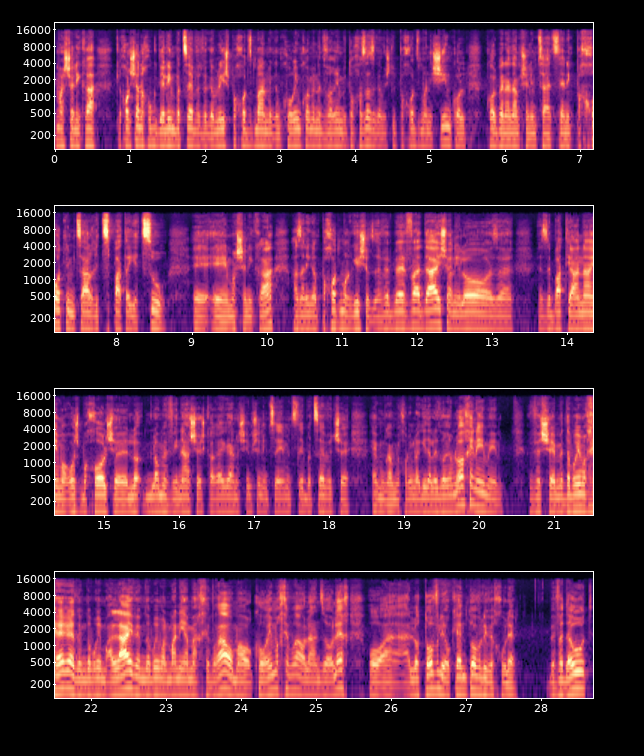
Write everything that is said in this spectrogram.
מה שנקרא, ככל שאנחנו גדלים בצוות, וגם לי יש פחות זמן, וגם קורים כל מיני דברים בתוך הזה, אז גם יש לי פחות זמן אישי עם כל, כל בן אדם שנמצא אצלי. אני פחות נמצא על רצפת הייצור, אה, אה, מה שנקרא, אז אני גם פחות מרגיש את זה. ובוודאי שאני לא איזה, איזה בת יענה עם הראש בחול, שלא לא מבינה שיש כרגע אנשים שנמצאים אצלי בצוות, שהם גם יכולים להגיד על דברים לא הכי נעימים, ושהם מדברים אחרת, ומדברים עליי, והם מדברים על מה נהיה מהחברה, או מה קורה עם החברה, או לאן זה הולך, או אה, לא טוב לי, או כן טוב לי וכולי. בוודאות,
